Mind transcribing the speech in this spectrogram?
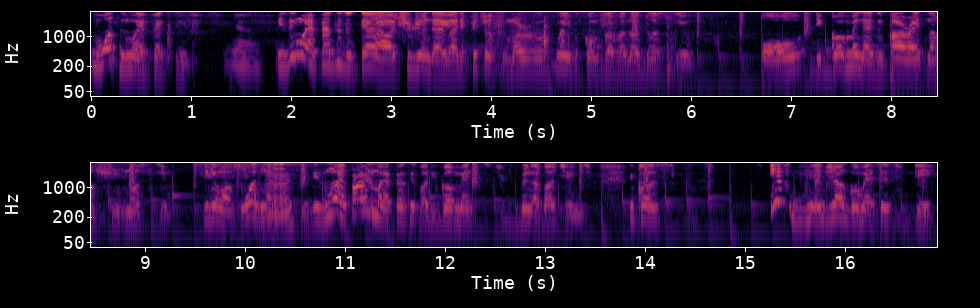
what is more effective. Yeah. Is it more effective to tell our children that you are the future of tomorrow when you become governor, don't steal? Or the government that is in power right now should not steal? You get what I'm saying? What is more mm-hmm. effective? It's more probably more effective for the government to bring about change. Because if the Nigerian government says today,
